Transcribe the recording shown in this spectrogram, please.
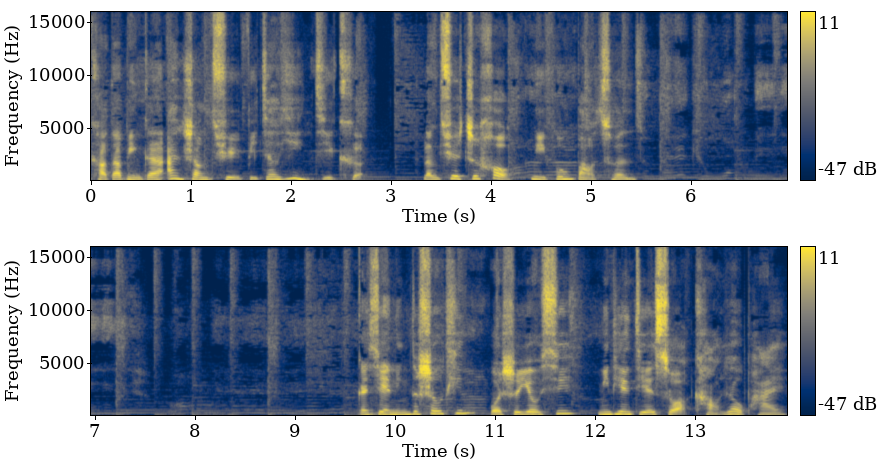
烤到饼干按上去比较硬即可。冷却之后密封保存。感谢您的收听，我是右希，明天解锁烤肉排。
